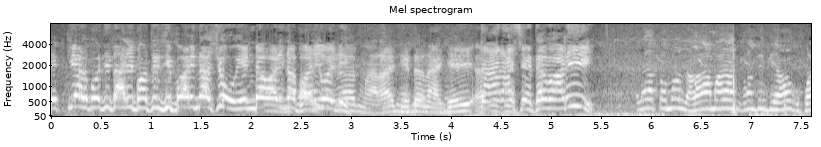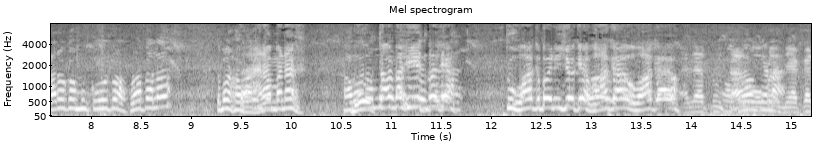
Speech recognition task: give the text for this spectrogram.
એક કેળ બધી તારી ભત્રીજી પાડી નાખ્યો એંડાવાળી ના પાડી હોય. મારા ચેતે નાખ્યા તારા શેઠાવાળી. એટલે તમે લડામાં આયા શાંતિ બેહો ઊભા કે હું કહું તો હફડા પેલા તમારે તારા મને બોલતા નથી એટલે લ્યા. તું વાઘ બની ગયો કે વાઘ આવ્યો વાઘ આવ્યો તું તારો ને એટલે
